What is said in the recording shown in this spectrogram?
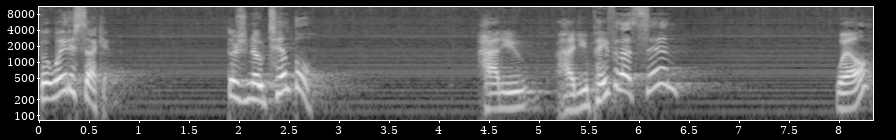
But wait a second. There's no temple. How do you how do you pay for that sin? Well,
